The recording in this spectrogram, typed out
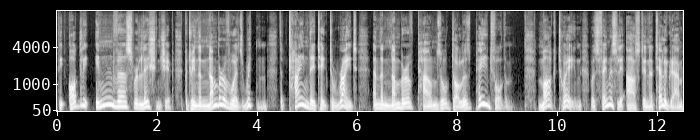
the oddly inverse relationship between the number of words written, the time they take to write, and the number of pounds or dollars paid for them. Mark Twain was famously asked in a telegram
